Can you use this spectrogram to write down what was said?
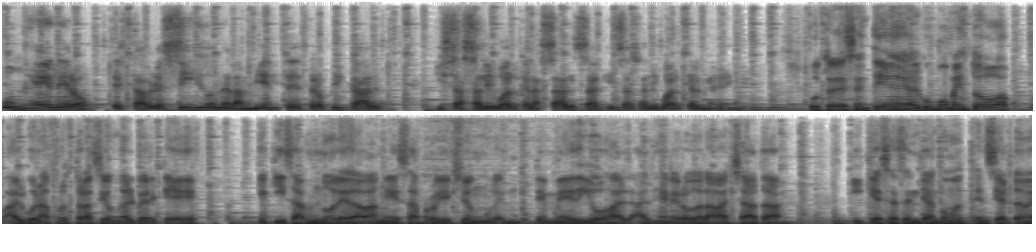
un género establecido en el ambiente tropical, quizás al igual que la salsa, quizás al igual que el merengue. ¿Ustedes sentían en algún momento alguna frustración al ver que, quizás no le daban esa proyección de medios al, género de la bachata y que se sentían como en cierta,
